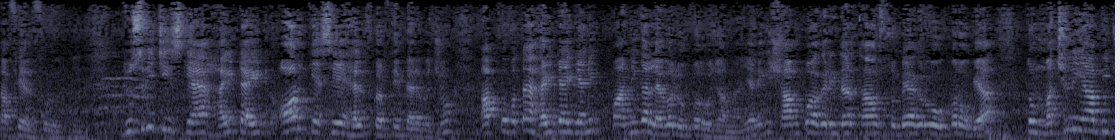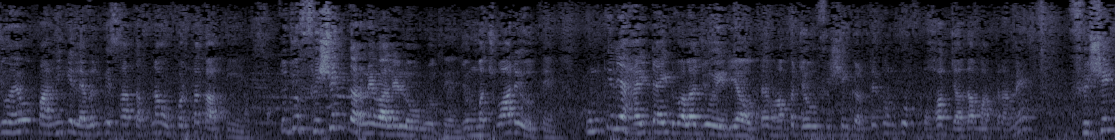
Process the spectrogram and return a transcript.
काफ़ी हेल्पफुल होती है। दूसरी चीज़ क्या है? हाई टाइड और कैसे हेल्प करती है प्यारे बच्चों? आपको पता है हाई टाइड यानी पानी का लेवल ऊपर हो जाना। यानी कि शाम को अगर इधर था और सुबह अगर वो ऊपर हो गया तो मछलियाँ भी जो है वो पानी के लेवल के साथ अपना ऊपर तक आती हैं। तो जो फिशिंग करने वाले लोग होते हैं, जो मछुआरे होते हैं, उनके लिए हाई टाइड वाला जो एरिया होता है, वहाँ पर जब वो फिशिंग करते हैं तो उनको बहुत ज़्यादा मात्रा में फिशिंग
